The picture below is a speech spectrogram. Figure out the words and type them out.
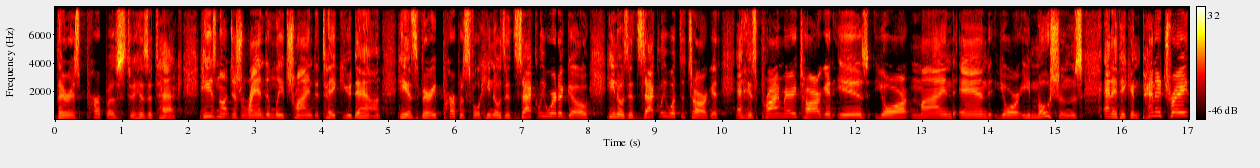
There is purpose to his attack. He's not just randomly trying to take you down. He is very purposeful. He knows exactly where to go, he knows exactly what to target, and his primary target is your mind and your emotions. And if he can penetrate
